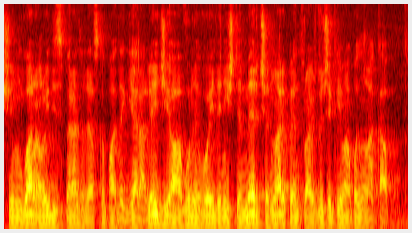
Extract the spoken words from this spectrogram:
și în goana lui disperată de a scăpa de gheara legii a avut nevoie de niște mercenari pentru a-și duce crima până la capăt.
